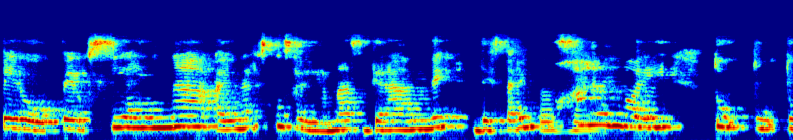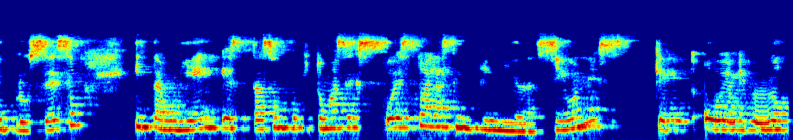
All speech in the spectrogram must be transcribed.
pero, pero sí hay una, hay una responsabilidad más grande de estar empujando ahí tu, tu, tu proceso y también estás un poquito más expuesto a las intimidaciones que obviamente no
